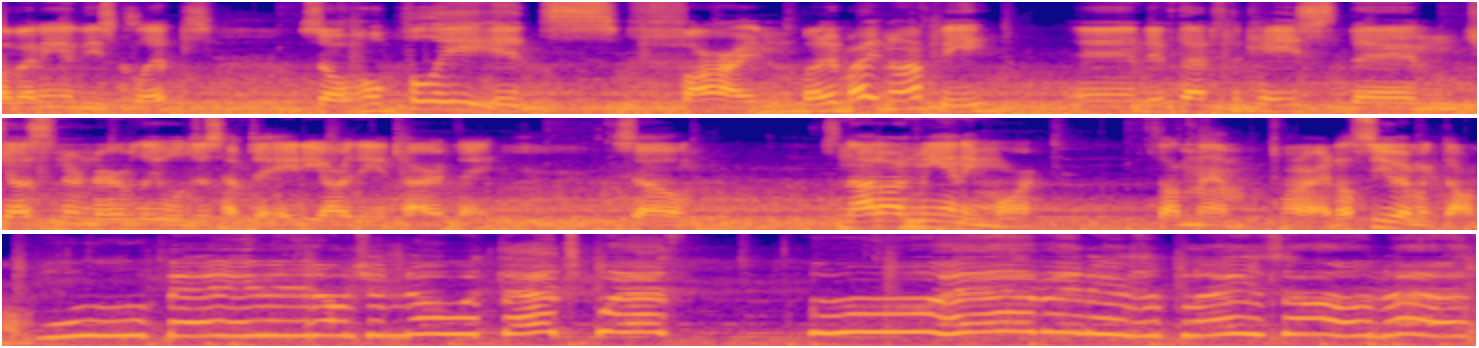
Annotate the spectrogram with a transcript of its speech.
of any of these clips so hopefully it's fine but it might not be and if that's the case, then Justin or Nervly will just have to ADR the entire thing. So it's not on me anymore. It's on them. All right, I'll see you at McDonald's. Ooh, baby, don't you know what that's worth? Ooh, heaven is a place on earth.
